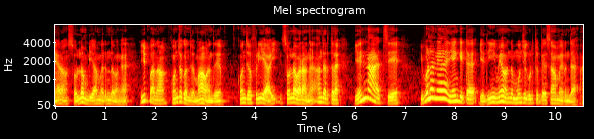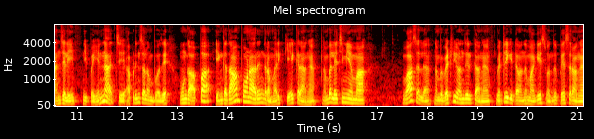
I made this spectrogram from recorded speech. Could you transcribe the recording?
நேரம் சொல்ல முடியாமல் இருந்தவங்க இப்போ தான் கொஞ்சம் கொஞ்சமாக வந்து கொஞ்சம் ஃப்ரீயாகி சொல்ல வராங்க அந்த இடத்துல. என்ன ஆச்சு? இவ்வளோ நேரம் என்கிட்ட எதையுமே வந்து மூஞ்சி கொடுத்து பேசாமல் இருந்த அஞ்சலி இப்போ என்ன ஆச்சு அப்படின்னு சொல்லும்போது உங்கள் அப்பா எங்கே தான் போனாருங்கிற மாதிரி கேட்குறாங்க நம்ம லட்சுமி அம்மா வாசலில் நம்ம வெற்றி வந்து இருக்காங்க. வெற்றி கிட்ட வந்து மகேஷ் வந்து பேசுகிறாங்க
